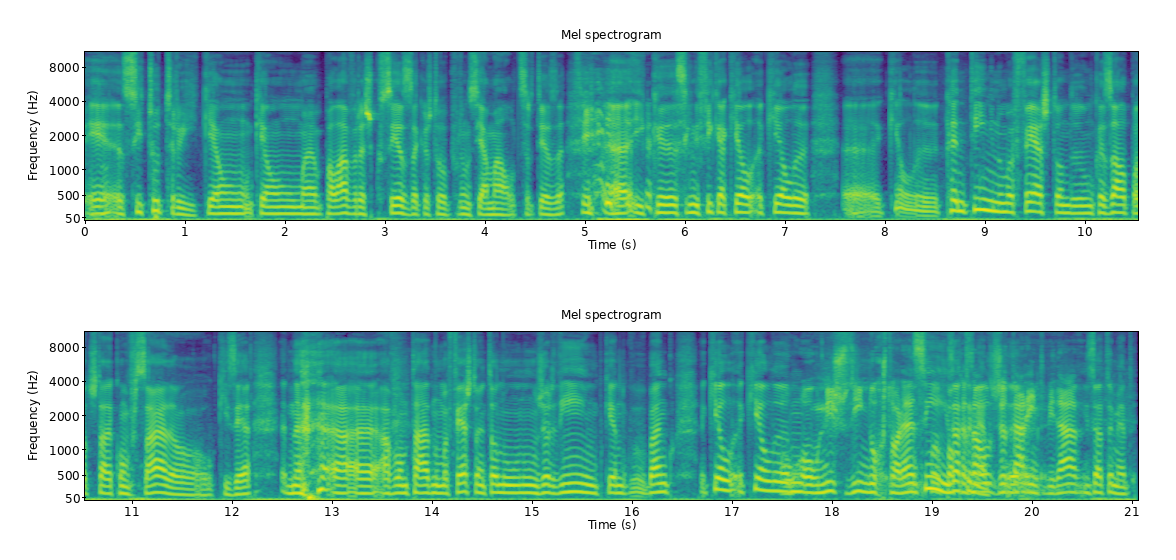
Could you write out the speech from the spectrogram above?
é é situtri, que é, um, que é uma palavra escocesa que eu estou a pronunciar mal, de certeza, uh, e que significa aquele, aquele, uh, aquele cantinho numa festa onde um casal pode estar a conversar ou, ou quiser, na, à, à, vontade numa festa, ou então num, num, jardim, um pequeno banco, aquele. aquele ou, um, ou um nichozinho no restaurante sim, para, para o casal jantar em intimidade. Exatamente.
